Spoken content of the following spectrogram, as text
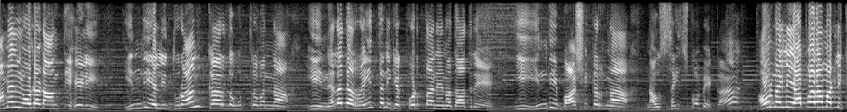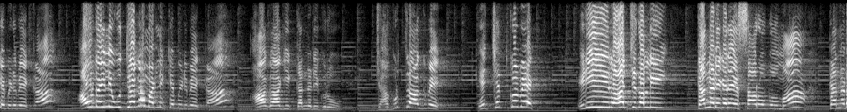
ಆಮೇಲೆ ನೋಡೋಣ ಅಂತ ಹೇಳಿ ಹಿಂದಿಯಲ್ಲಿ ದುರಾಂಕಾರದ ಉತ್ತರವನ್ನ ಈ ನೆಲದ ರೈತನಿಗೆ ಕೊಡ್ತಾನೆ ಅನ್ನೋದಾದ್ರೆ ಈ ಹಿಂದಿ ಭಾಷಿಕರನ್ನ ನಾವು ಸಹಿಸ್ಕೋಬೇಕಾ? ಅವ್ರನ್ನ ಇಲ್ಲಿ ವ್ಯಾಪಾರ ಮಾಡಲಿಕ್ಕೆ ಬಿಡಬೇಕಾ? ಅವ್ರನ್ನ ಇಲ್ಲಿ ಉದ್ಯೋಗ ಮಾಡಲಿಕ್ಕೆ ಬಿಡಬೇಕಾ? ಹಾಗಾಗಿ ಕನ್ನಡಿಗರು ಜಾಗೃತರಾಗಬೇಕು, ಎಚ್ಚೆತ್ಕೋಬೇಕು. ಇಡೀ ರಾಜ್ಯದಲ್ಲಿ ಕನ್ನಡಿಗರೇ ಸಾರ್ವಭೌಮ, ಕನ್ನಡ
